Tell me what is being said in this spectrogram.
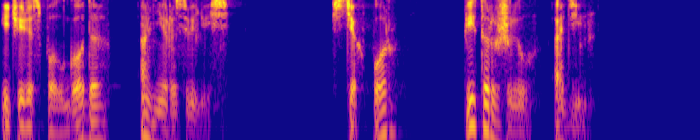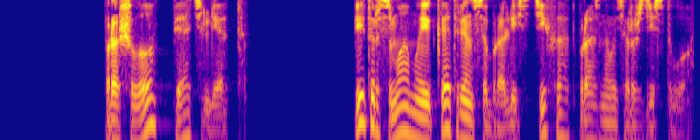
и через полгода они развелись. С тех пор Питер жил один. Прошло пять лет. Питер с мамой и Кэтрин собрались тихо отпраздновать Рождество.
